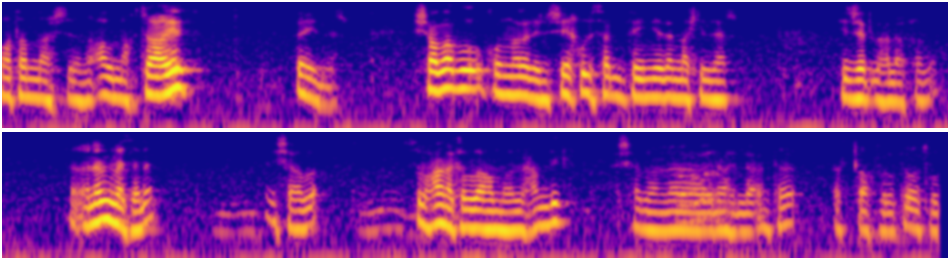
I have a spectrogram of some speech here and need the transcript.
vatandaşlığını almak caiz değildir. İnşallah bu konulara değiniz. Şeyhülislam bin Teymiye'den nakiller hicretle alakalı. Yani önemli mesele. İnşallah. Subhanakallahumma ve bihamdik. Eşhedü en la ilahe illa ente estağfiruke ve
